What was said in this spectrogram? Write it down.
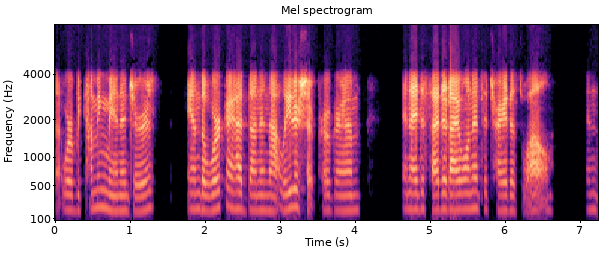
that were becoming managers and the work I had done in that leadership program, and I decided I wanted to try it as well. And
